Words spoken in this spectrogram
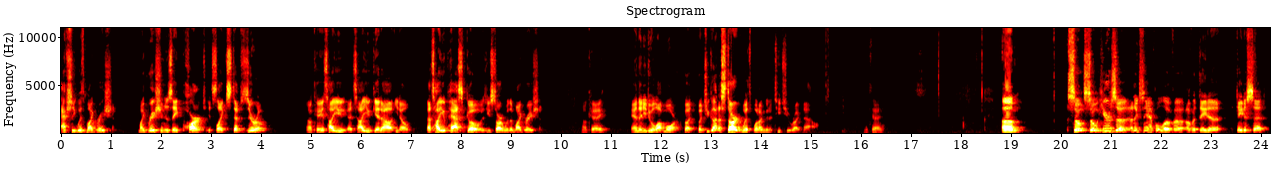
actually with migration. Migration is a part. It's like step zero. Okay, it's how you it's how you get out. You know, that's how you pass go. Is you start with a migration. Okay, and then you do a lot more. But but you got to start with what I'm going to teach you right now. Okay. Um, so so here's a, an example of a, of a data data set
